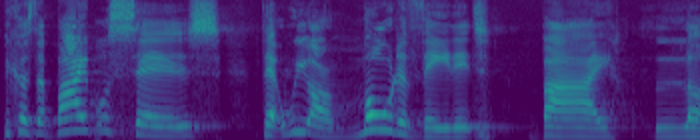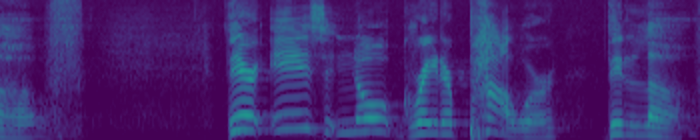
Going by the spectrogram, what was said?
because the Bible says that we are motivated by love. There is no greater power than love.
